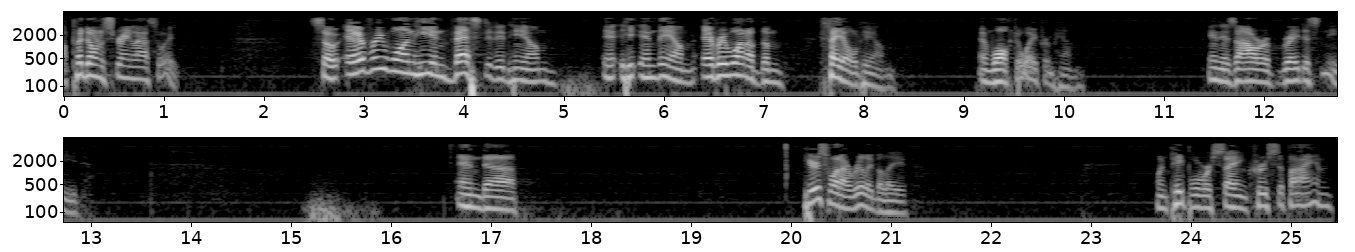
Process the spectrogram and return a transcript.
I put it on the screen last week. So everyone he invested in him, in them, every one of them failed him and walked away from him in his hour of greatest need. And uh, here's what I really believe. When people were saying, crucify him,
